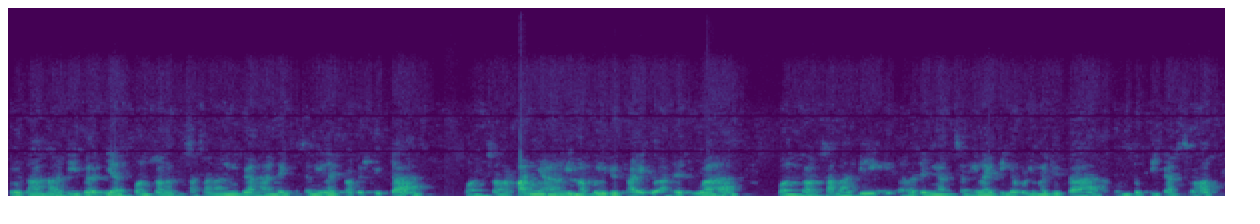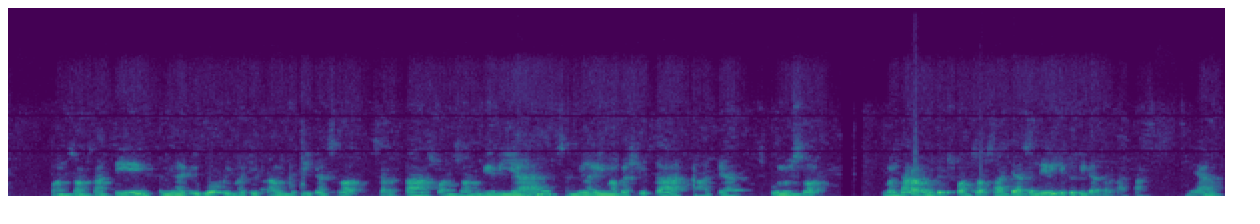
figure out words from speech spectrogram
terutama di bagian sponsor sasana nugahan dengan senilai 100 juta. Sponsor pannya 50 juta itu ada dua. Sponsor Samadi uh, dengan senilai 35 juta untuk tiga slot, sponsor Sati senilai 25 juta untuk tiga slot, serta sponsor Wiria senilai 15 juta ada 10 slot. Sementara untuk sponsor saja sendiri itu tidak terbatas, ya.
